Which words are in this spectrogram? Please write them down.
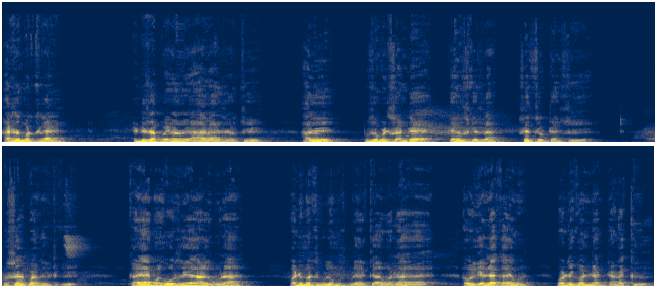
அரசமரத்தில் ரெண்டு சப்பை என்ன வச்சு அது புதுமணி சண்டை டைவர்ஸ் கேஸ்லாம் சேர்த்து விட்டாச்சு. இப்போ சிறப்பாக இருந்துக்கிட்டு இருக்குது கல்யாணம் பண்ண ஊர் ஆளு கூட வண்டிமரத்து விழுமரத்து பிள்ளையாருக்கா வர்றாங்க. அவங்களுக்கு எல்லா காரியமும் கொண்டை கொண்டு நட- நடக்குது.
